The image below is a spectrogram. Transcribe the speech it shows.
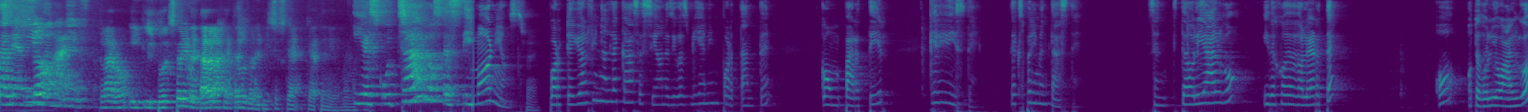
100% el a. Claro, y, y tú experimentar a la gente los beneficios que, que ha tenido. Y escuchar los testimonios. Sí. Porque yo al final de cada sesión les digo, es bien importante compartir qué viviste, qué experimentaste. ¿Te dolía algo y dejó de dolerte? ¿O, o te dolió algo?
